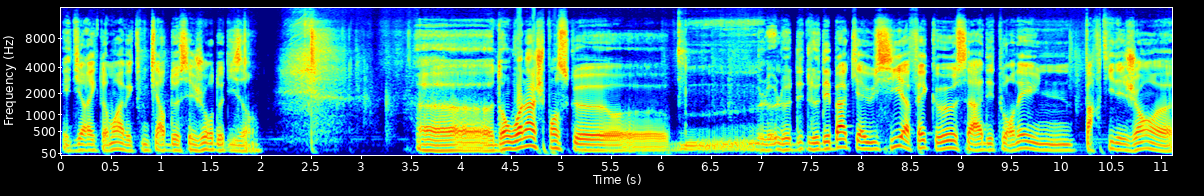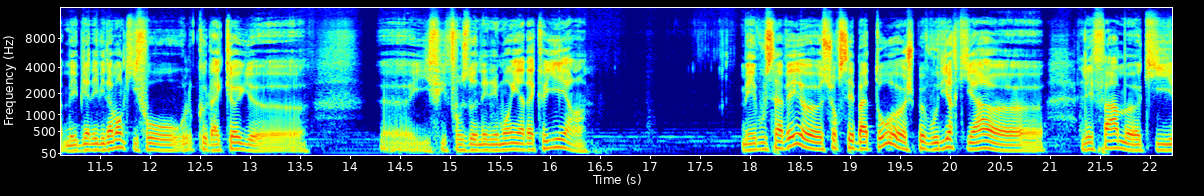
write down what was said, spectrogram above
et directement avec une carte de séjour de 10 ans. Euh, donc voilà, je pense que euh, le, débat qu'il y a eu ici a fait que ça a détourné une partie des gens, euh, mais bien évidemment qu'il faut que l'accueil, il faut se donner les moyens d'accueillir. Mais vous savez, sur ces bateaux, je peux vous dire qu'il y a les femmes qui,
